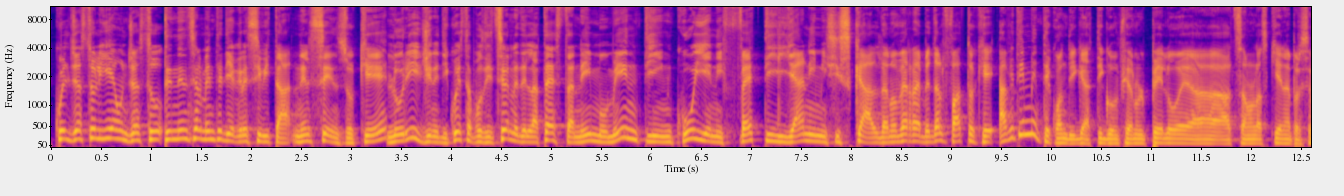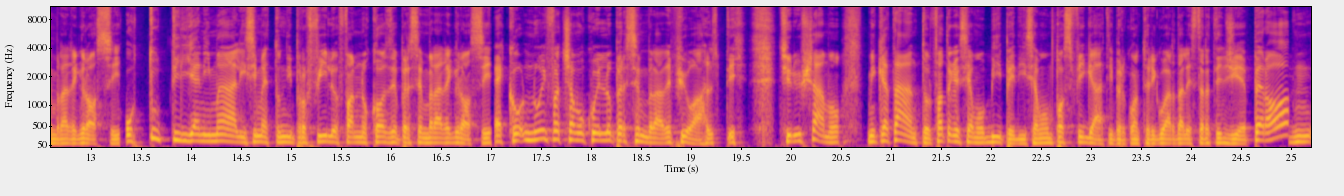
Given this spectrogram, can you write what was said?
quel gesto lì è un gesto tendenzialmente di aggressività, nel senso che l'origine di questa posizione della testa nei momenti in cui in effetti gli animi si scaldano verrebbe dal fatto che avete in mente quando i gatti gonfiano il pelo e alzano la schiena per sembrare grossi? O tutti gli animali si mettono di profilo e fanno cose per sembrare grossi? Ecco, noi facciamo quello per sembrare più alti. Ci riusciamo? Mica tanto, il fatto che siamo bipedi, siamo un po' sfigati per quanto riguarda le strategie, però mh,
